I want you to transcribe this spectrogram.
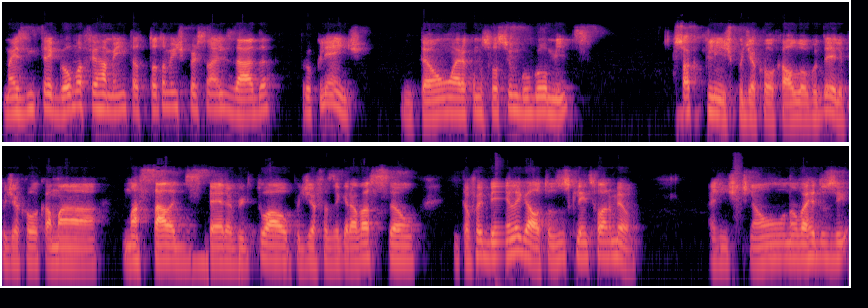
mas entregou uma ferramenta totalmente personalizada para o cliente. Então era como se fosse um Google Meets, só que o cliente podia colocar o logo dele, podia colocar uma, uma sala de espera virtual, podia fazer gravação. Então foi bem legal. Todos os clientes falaram: Meu, a gente não, não vai reduzir.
